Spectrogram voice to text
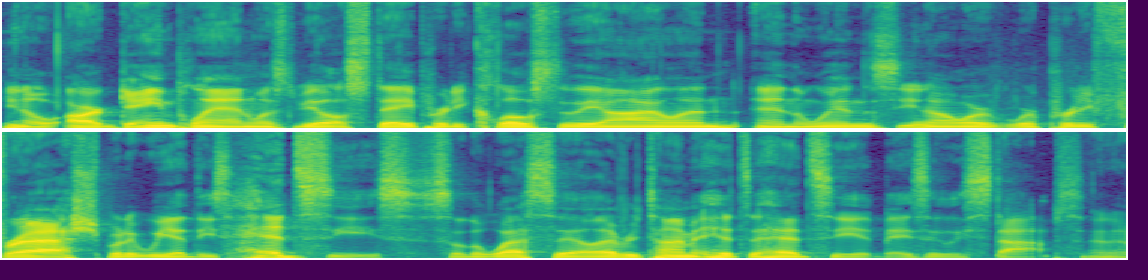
You know, our game plan was to be able to stay pretty close to the island, and the winds, you know, were, were pretty fresh. But it, we had these head seas, so the Westsail every time it hits a head sea, it basically stops, and it,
